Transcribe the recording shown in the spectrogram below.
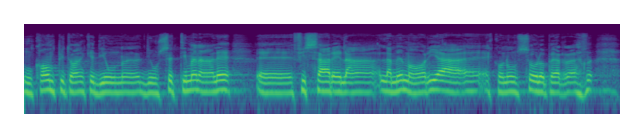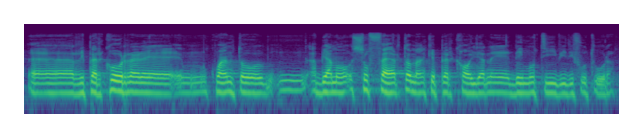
un compito anche di un, di un settimanale eh, fissare la, la memoria, eh, ecco, non solo per eh, ripercorrere mm, quanto mm, abbiamo sofferto, ma anche per coglierne dei motivi di futuro.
